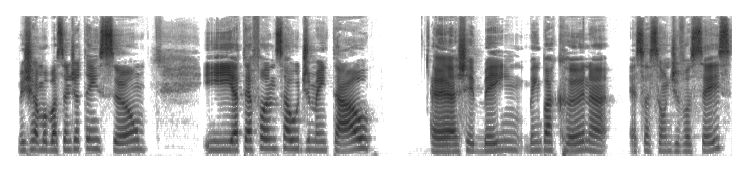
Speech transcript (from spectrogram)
me chamou bastante atenção, e até falando de saúde mental, é, achei bem, bem bacana essa ação de vocês,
